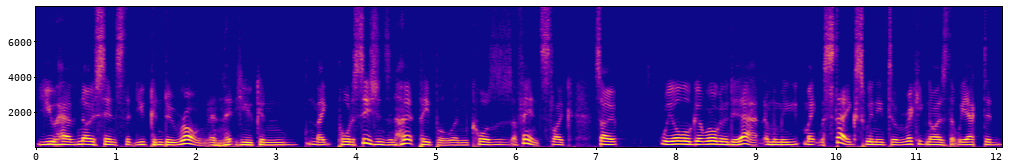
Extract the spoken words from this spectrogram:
you have no sense that you can do wrong and that you can make poor decisions and hurt people and cause offense. Like, so we all go, we're all going to do that. And when we make mistakes, we need to recognize that we acted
